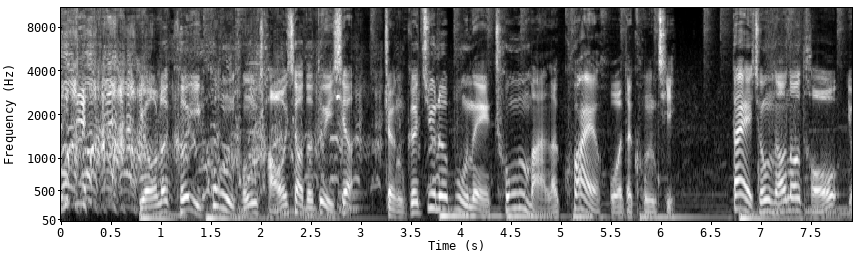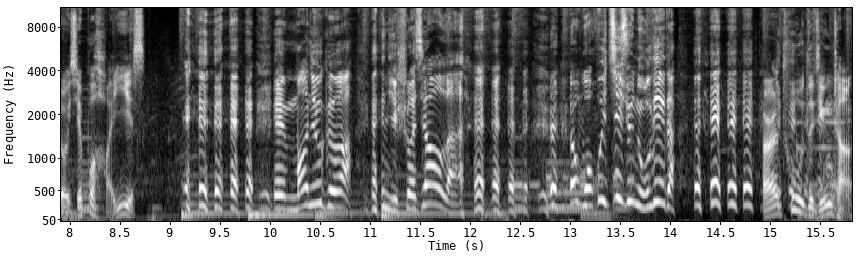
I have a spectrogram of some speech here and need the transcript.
有了可以共同嘲笑的对象，整个俱乐部内充满了快活的空气。袋熊挠挠头，有些不好意思。牦牛哥，你说笑了，我会继续努力的。而兔子警长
